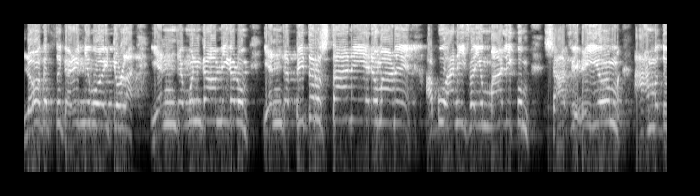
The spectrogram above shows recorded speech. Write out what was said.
ലോകത്ത് കഴിഞ്ഞു പോയിട്ടുള്ള എന്റെ മുൻഗാമികളും എന്റെ പിതൃസ്ഥാനീയരുമാണ് അബു ഹനീഫയും മാലിക്കും ഷാഫിയും അഹമ്മദ്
